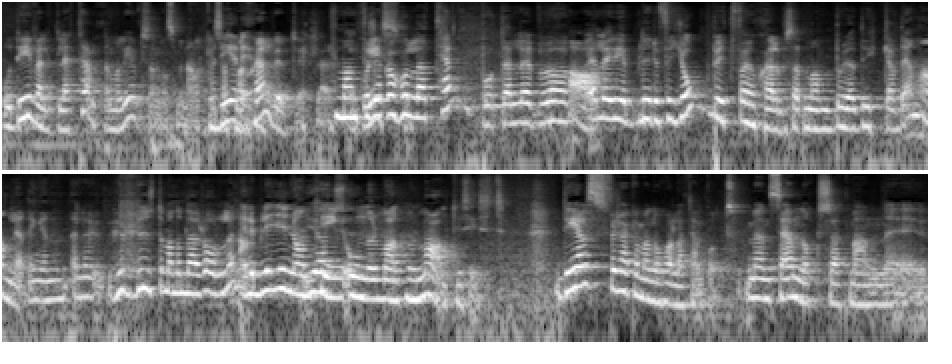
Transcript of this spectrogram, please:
Och det är väldigt lätt hänt när man lever tillsammans med en alkis, att man det. själv utvecklar Man försöker hålla tempot eller, vad, ja. eller blir det för jobbigt för en själv så att man börjar dricka av den anledningen? Eller hur byter man de där rollerna? Eller blir någonting onormalt normalt? Till sist? Dels försöker man att hålla tempot, men sen också att man, eh,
